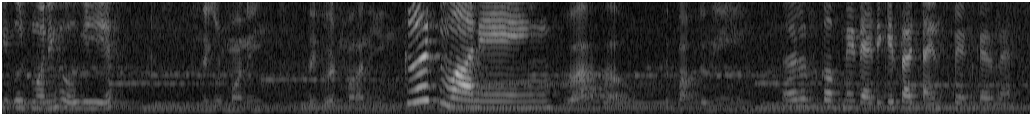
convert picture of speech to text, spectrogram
की गुड मॉर्निंग हो है good morning. Good morning. Good balcony. और उसको अपने डैडी के साथ टाइम स्पेंड करना है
